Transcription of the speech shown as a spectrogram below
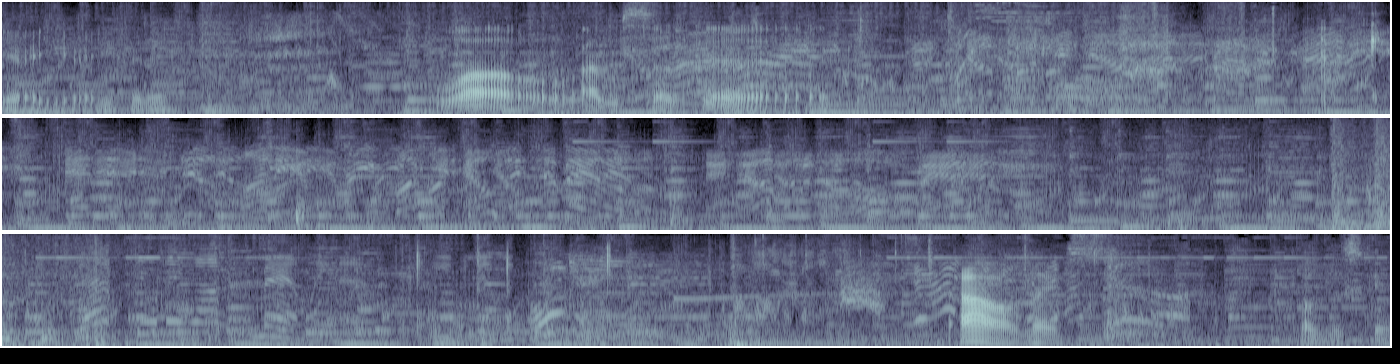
you ready, you ready for this? Whoa, I'm so good. Oh, nice. Love this game.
